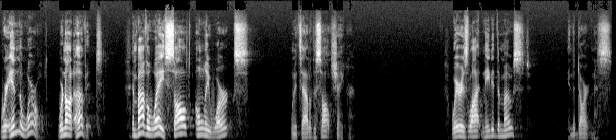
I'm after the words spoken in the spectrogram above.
We're in the world, we're not of it. And by the way, salt only works when it's out of the salt shaker. Where is light needed the most? In the darkness.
